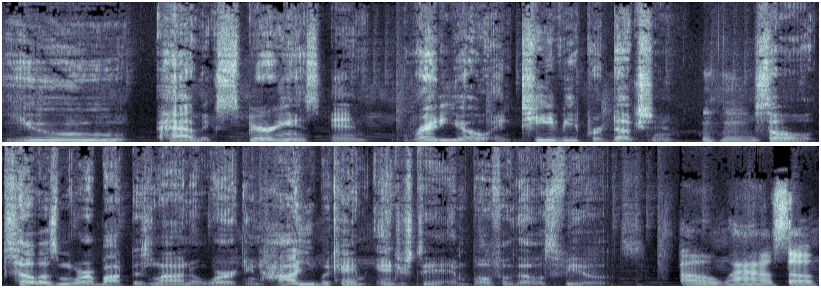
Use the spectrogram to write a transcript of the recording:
you have experience in radio and TV production. Mm-hmm. So tell us more about this line of work and how you became interested in both of those fields. Oh, wow. So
